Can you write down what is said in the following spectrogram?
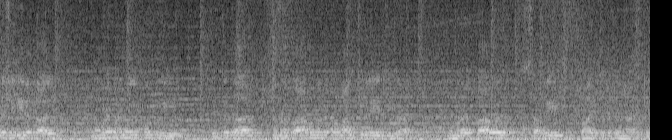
എന്നേക്കും. ശരീരത്താലും നമ്മുടെ കടങ്ങളിൽ പൊറുക്കുകയും രക്തത്താൽ നമ്മുടെ പാപങ്ങളുടെ കടം വായിച്ചു കളയുകയും ചെയ്യുക നമ്മുടെ പാവ സഭയിൽ വാഴ്ത്തപ്പെട്ടവനാകട്ടെ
